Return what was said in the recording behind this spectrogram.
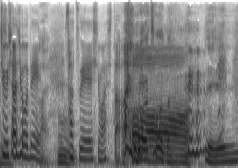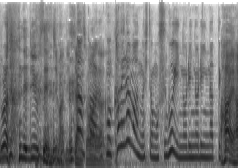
駐車場ではい。撮影しました、あそうー。えー。それはなんで龍泉寺まで行ったなんんですか？わざわざ。かもうカメラマンの人もすごいノリノリになってくれて、はいは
